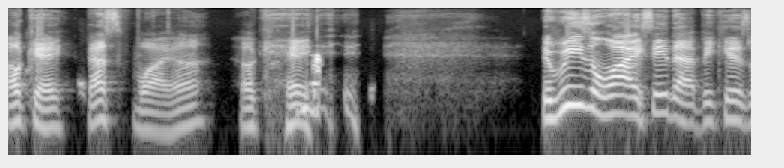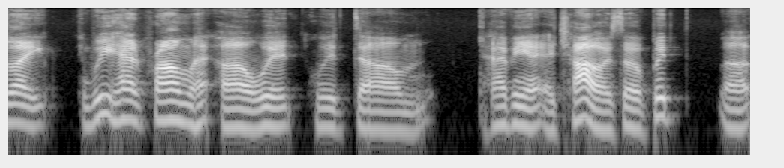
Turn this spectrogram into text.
Okay. That's why, huh? Okay. the reason why I say that because like we had problem uh with with um having a, a child. So but uh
